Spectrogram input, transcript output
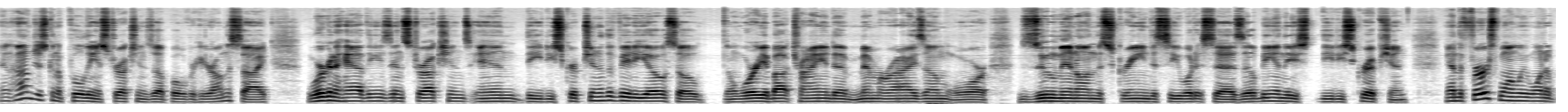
And I'm just going to pull the instructions up over here on the side. We're going to have these instructions in the description of the video, so don't worry about trying to memorize them or zoom in on the screen to see what it says. They'll be in the, the description. And the first one we want to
